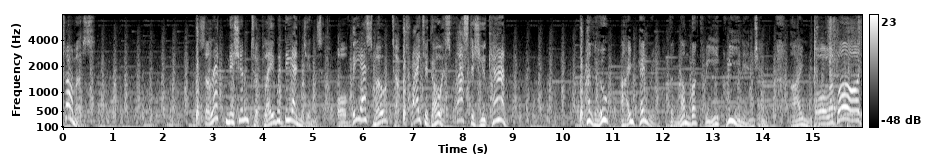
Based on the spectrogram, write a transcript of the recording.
Thomas Select mission to play with the engines or VS mode to try to go as fast as you can. Hello, I'm Henry, the number three green engine. I'm All aboard!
